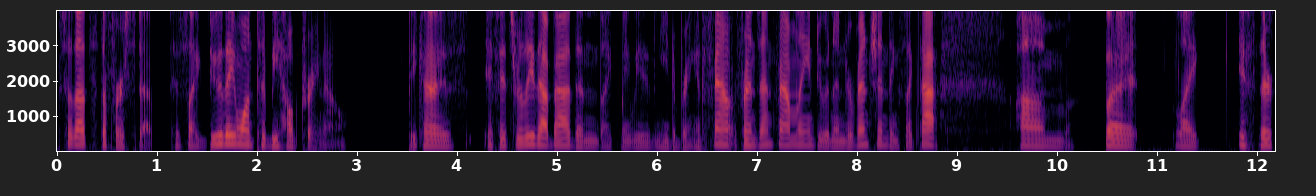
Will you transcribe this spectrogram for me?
So that's the first step. It's like, do they want to be helped right now? Because if it's really that bad, then like maybe you need to bring in fam- friends and family and do an intervention, things like that. Um, but like if they're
